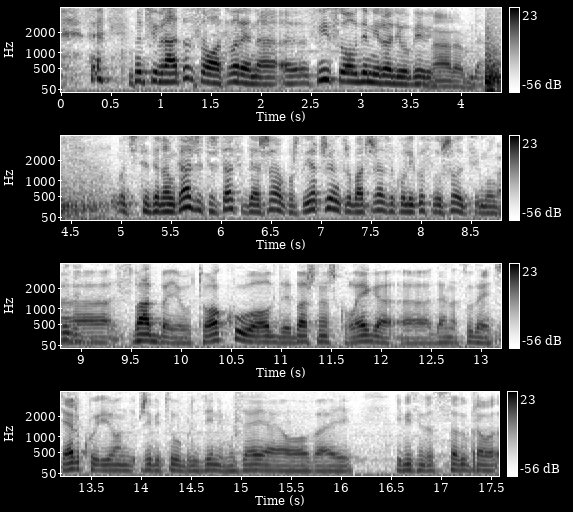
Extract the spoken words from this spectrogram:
znači, vrata su otvorena, e, svi su ovde miroljubivi. Naravno. Da. Hoćete da nam kažete šta se dešava, pošto ja čujem trubače, ne znam koliko slušalci mogu da... A, svadba je u toku, ovde je baš naš kolega a, danas udaje ćerku i on živi tu u blizini muzeja ovaj, i mislim da su sad upravo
